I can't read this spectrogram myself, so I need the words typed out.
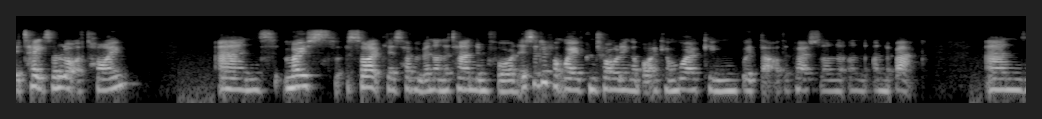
It takes a lot of time. And most cyclists haven't been on a tandem before. And it's a different way of controlling a bike and working with that other person on, on, on the back. And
